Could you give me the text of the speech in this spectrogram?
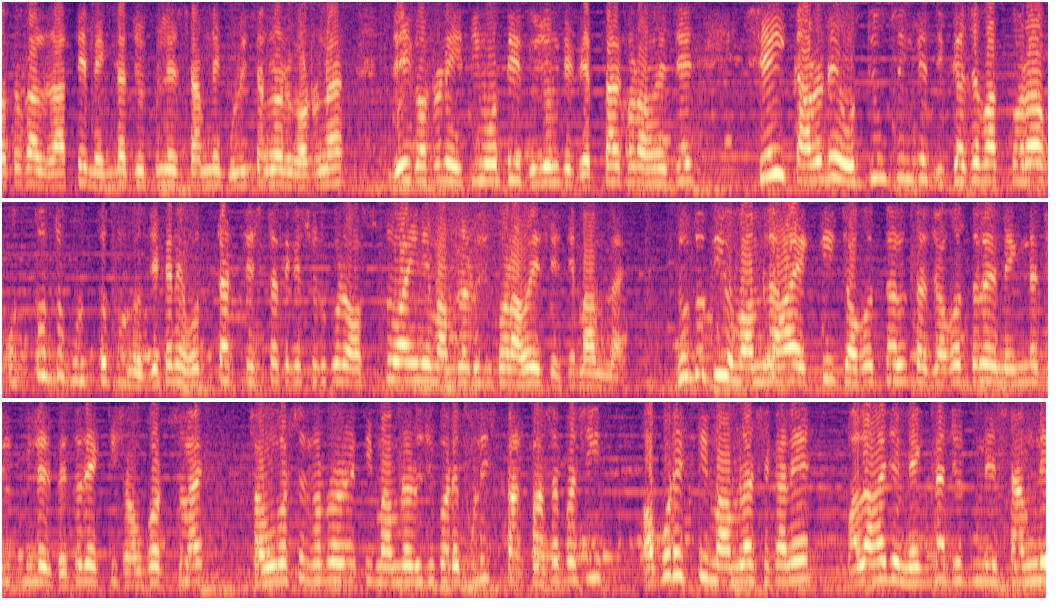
গতকাল রাতে মেঘনা জুট মিলের সামনে গুলি চালানোর ঘটনা। যেই ঘটনায় ইতিমধ্যেই দুজনকে গ্রেপ্তার করা হয়েছে। সেই কারণে অর্জুন সিংকে জিজ্ঞাসাবাদ করা অত্যন্ত গুরুত্বপূর্ণ, যেখানে হত্যার চেষ্টা থেকে শুরু করে অস্ত্র আইনে মামলা রুজু করা হয়েছে যে মামলায়। দুদকীয় মামলা হয় একটি জগদ্দল জগদ্দলের মেঘনা জুট মিলের ভেতরে একটি সংঘর্ষ হয়। সংঘর্ষের ঘটনার একটি মামলা রুজু করে পুলিশ। তার পাশাপাশি অপর একটি মামলা সেখানে বলা হয় যে মেঘনা জুটিনের সামনে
